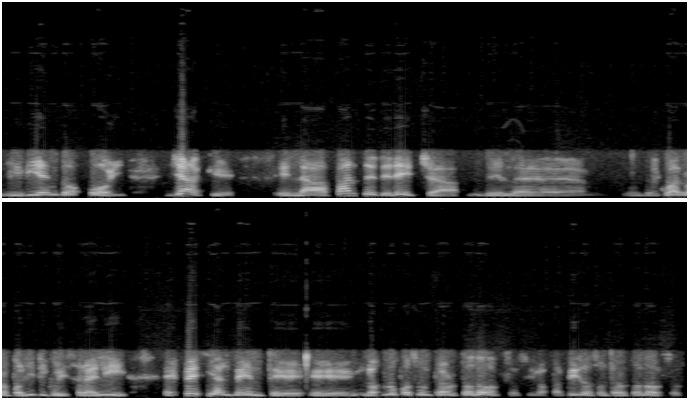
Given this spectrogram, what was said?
viviendo hoy, ya que en la parte derecha del... Eh, del cuadro político israelí, especialmente eh, los grupos ultraortodoxos y los partidos ultraortodoxos,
